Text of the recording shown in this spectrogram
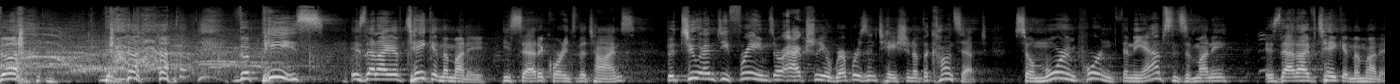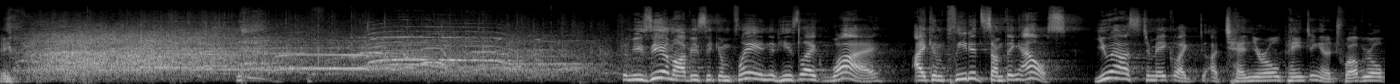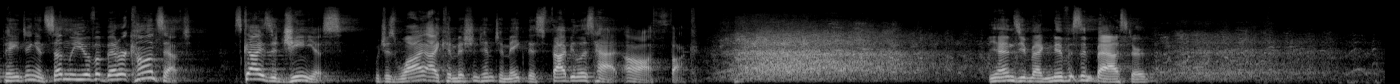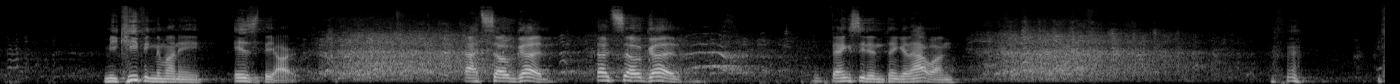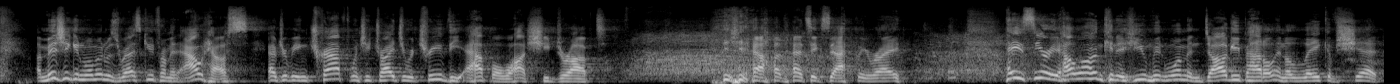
the, the, piece is that I have taken the money, he said, according to the Times. The two empty frames are actually a representation of the concept. So, more important than the absence of money is that I've taken the money. the museum obviously complained, and he's like, Why? I completed something else. You asked to make like a 10 year old painting and a 12 year old painting, and suddenly you have a better concept. This guy is a genius, which is why I commissioned him to make this fabulous hat. Aw, oh, fuck. Jens, you magnificent bastard. Me keeping the money is the art. That's so good. That's so good. Thanks, he didn't think of that one. A Michigan woman was rescued from an outhouse after being trapped when she tried to retrieve the Apple Watch she dropped. yeah, that's exactly right. Hey Siri, how long can a human woman doggy paddle in a lake of shit?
